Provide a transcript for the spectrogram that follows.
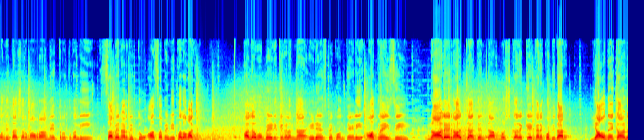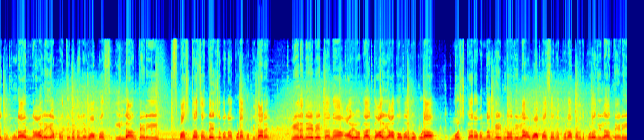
ವಂದಿತಾ ಶರ್ಮಾ ಅವರ ನೇತೃತ್ವದಲ್ಲಿ ಸಭೆ ನಡೆದಿತ್ತು. ಆ ಸಭೆ ವಿಫಲವಾಗಿದೆ. ಹಲವು ಬೇಡಿಕೆಗಳನ್ನು ಈಡೇರಿಸಬೇಕು ಅಂತೇಳಿ ಆಗ್ರಹಿಸಿ ನಾಳೆ ರಾಜ್ಯಾದ್ಯಂತ ಮುಷ್ಕರಕ್ಕೆ ಕರೆ ಕೊಟ್ಟಿದ್ದಾರೆ. ಯಾವುದೇ ಕಾರಣಕ್ಕೂ ಕೂಡ ನಾಳೆಯ ಪ್ರತಿಭಟನೆ ವಾಪಸ್ ಇಲ್ಲ ಅಂತೇಳಿ ಸ್ಪಷ್ಟ ಸಂದೇಶವನ್ನು ಕೂಡ ಕೊಟ್ಟಿದ್ದಾರೆ. ಏಳನೇ ವೇತನ ಆಯೋಗ ಜಾರಿ ಆಗೋವರೆಗೂ ಕೂಡ ಮುಷ್ಕರವನ್ನ ಕೈ ಬಿಡೋದಿಲ್ಲ, ವಾಪಸ್ಸನ್ನು ಕೂಡ ಪಡೆದುಕೊಳ್ಳೋದಿಲ್ಲ ಅಂತೇಳಿ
